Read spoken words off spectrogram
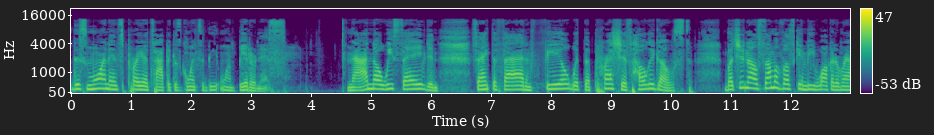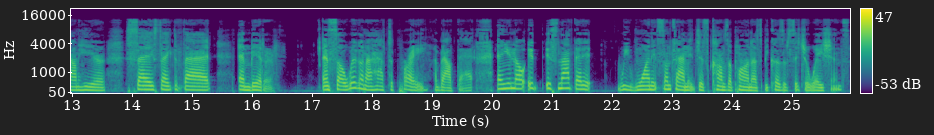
This morning's prayer topic is going to be on bitterness. Now I know we saved and sanctified and filled with the precious Holy Ghost. But you know, some of us can be walking around here saved, sanctified, and bitter. And so we're going to have to pray about that. And you know, it, it's not that it we want it. Sometimes it just comes upon us because of situations.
